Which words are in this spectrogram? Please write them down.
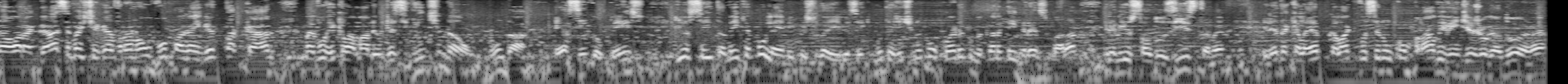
na hora H, você vai chegar e falar, não vou pagar ingresso, tá caro, mas vou reclamar no dia seguinte? Não, não dá. É assim que eu penso. E eu sei também que é polêmico isso daí. Eu sei que muita gente não concorda com o cara tem ingresso barato. Ele é meio saudosista, né? Ele é daquela época lá que você não comprava e vendia jogador, né?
